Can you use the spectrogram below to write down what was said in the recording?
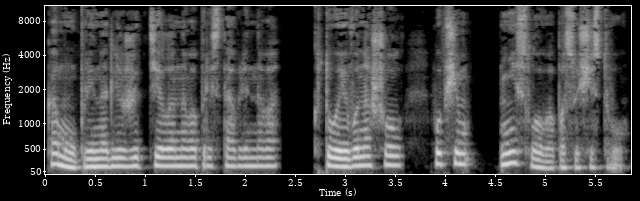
Кому принадлежит тело новоприставленного? Кто его нашел? В общем, ни слова по существу.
